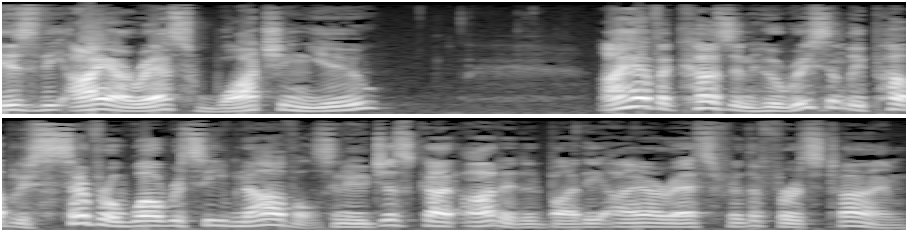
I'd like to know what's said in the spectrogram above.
Is the IRS watching you? I have a cousin who recently published several well received novels and who just got audited by the IRS for the first time.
